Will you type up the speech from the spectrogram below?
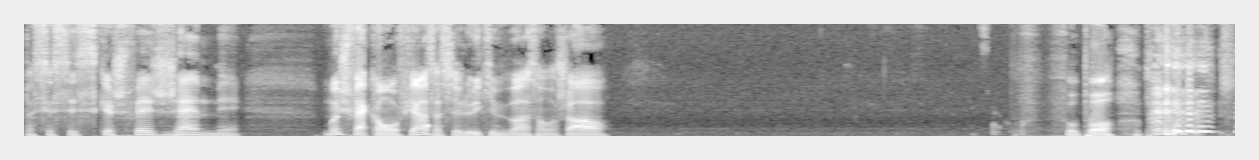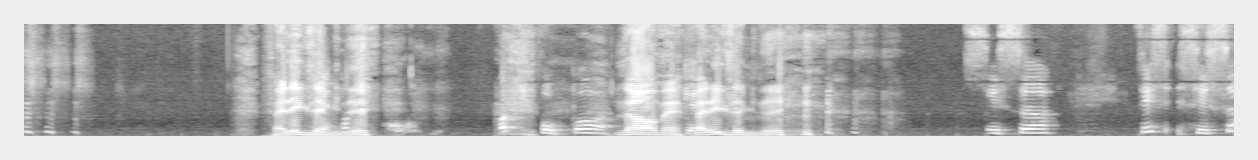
parce que c'est ce que je fais jamais. Moi, je fais confiance à celui qui me vend son char. Faut pas. Fallait examiner. Pas qu'il faut pas. Non, mais que- fallait examiner. C'est ça. C'est ça.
